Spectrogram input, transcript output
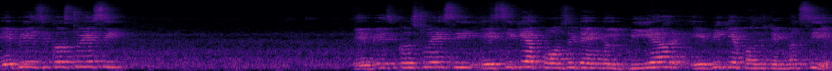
AB is equals to AC. AB is equals to AC. AC के अपोजिट एंगल B है और AB के अपोजिट एंगल C है.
